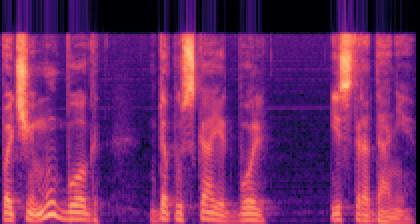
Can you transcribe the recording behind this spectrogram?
почему Бог допускает боль и страдания?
